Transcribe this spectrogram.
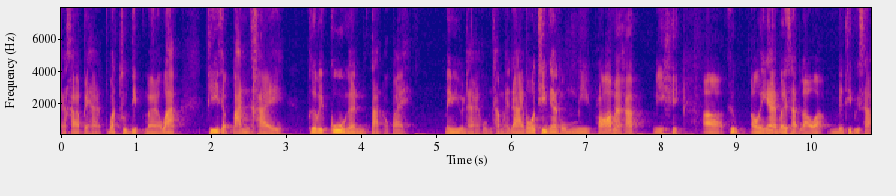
นะครับไปหาวัตถุดิบมาว่า พี่จะปั้นใคร พื่อไปกู้เงินตัดออกไป ไม่มีปัญหาผมทำให้ได้ เพราะว่าทีมงานผมมีพร้อมอะครับมีอ่าคือเอาง่ายๆบริษัทเราอะมันเป็นที่ปรึกษา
